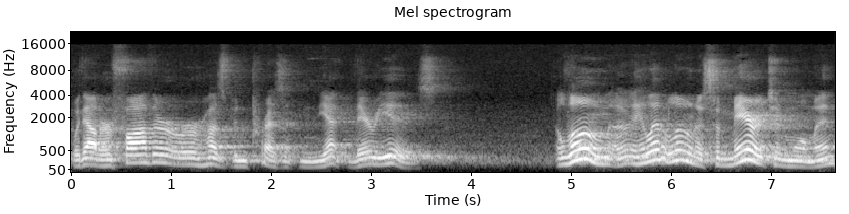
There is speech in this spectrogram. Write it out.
without her father or her husband present. And yet, there he is. Alone, uh, let alone a Samaritan woman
